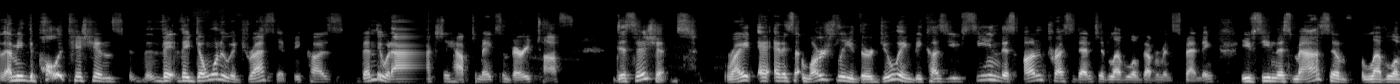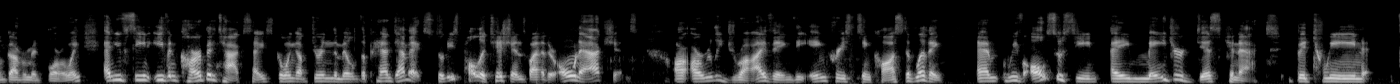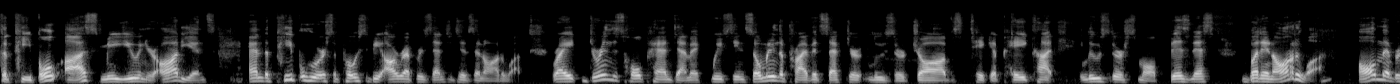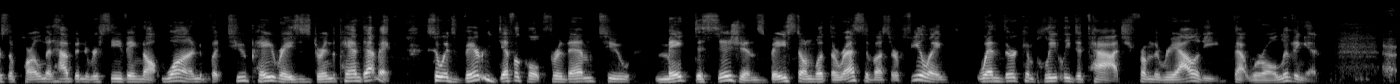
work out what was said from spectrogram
I mean, the politicians they, they don't want to address it because then they would actually have to make some very tough decisions right? And it's largely they're doing because you've seen this unprecedented level of government spending, you've seen this massive level of government borrowing, and you've seen even carbon tax hikes going up during the middle of the pandemic. So these politicians, by their own actions, are, are really driving the increasing cost of living. And we've also seen a major disconnect between the people, us, me, you, and your audience, and the people who are supposed to be our representatives in Ottawa, right? During this whole pandemic, we've seen so many in the private sector lose their jobs, take a pay cut, lose their small business. But in Ottawa, all members of parliament have been receiving not one, but two pay raises during the pandemic. So it's very difficult for them to make decisions based on what the rest of us are feeling when they're completely detached from the reality that we're all living in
